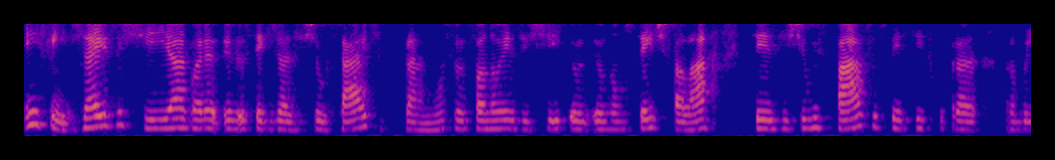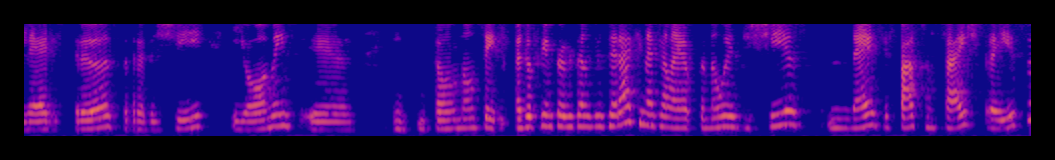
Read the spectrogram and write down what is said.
enfim, já existia, agora eu, eu sei que já existiu sites para anúncio, eu só não existi, eu, eu não sei te falar se existiu um espaço específico para mulheres trans, para travesti e homens, é, então não sei. Mas eu fiquei me perguntando assim, será que naquela época não existia né, esse espaço, um site para isso?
